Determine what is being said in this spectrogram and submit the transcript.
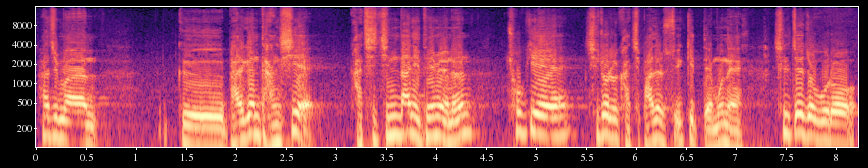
하지만 그 발견 당시에 같이 진단이 되면은 초기에 치료를 같이 받을 수 있기 때문에 실제적으로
